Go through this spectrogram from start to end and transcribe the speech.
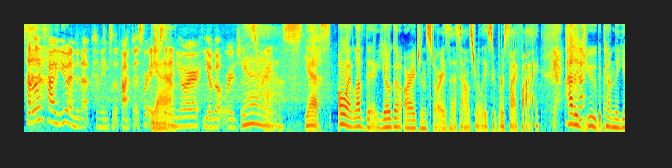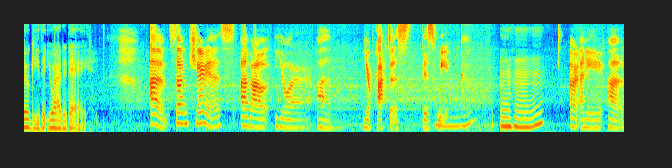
Tell us how you ended up coming to the practice. We're interested Yeah. in your yoga origin Yeah. stories. yes. Oh, I love the yoga origin stories. That sounds really super sci fi. Yeah. How did you become the yogi that you are today? Um, so I'm curious about your um, your practice this week, Mm-hmm. or any uh,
